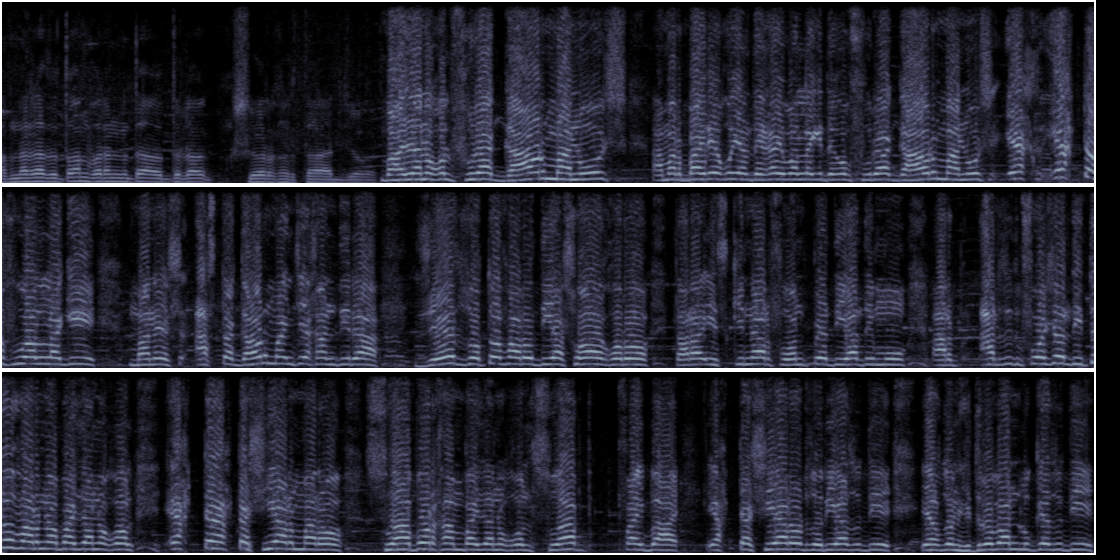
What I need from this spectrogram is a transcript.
আপনারা যতক্ষণ পারেন অতটা শিওর করতে আর ভাইজান অকল ফুরা গাঁৱৰ মানুষ আমার বাইরে কইয়া দেখাইবার লাগি, দেখো ফুরা গাঁৱৰ মানুষ, এক, একটা ফুয়ার লাগি মানে আস্তা গাঁৱৰ মানুষে খান্দিরা যে যত পারো দিয়া সহায় করো তারা স্কিনার ফোন পে দিয়া দিমু আর আর যদি পয়সা দিতেও পারো না ভাইজান অকল, একটা একটা শেয়ার মারো সোয়াবর খাম ভাইজান অকল সোয়াব পাইবা, একটা শেয়ারের জরিয়া যদি একজন হৃদ্রবান লোকে যদি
